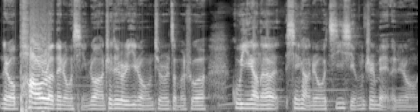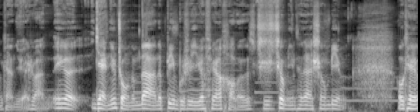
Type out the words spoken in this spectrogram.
那种泡的那种形状，这就是一种就是怎么说，故意让他欣赏这种畸形之美的这种感觉，是吧？那个眼睛肿那么大，那并不是一个非常好的，只是证明他在生病。OK，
